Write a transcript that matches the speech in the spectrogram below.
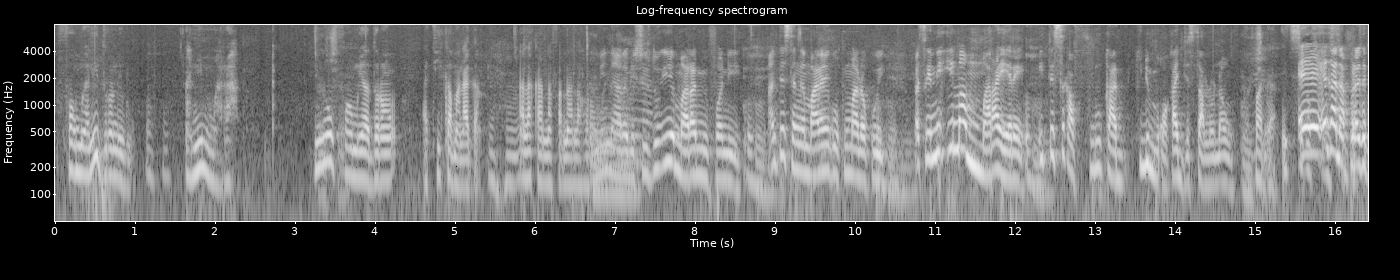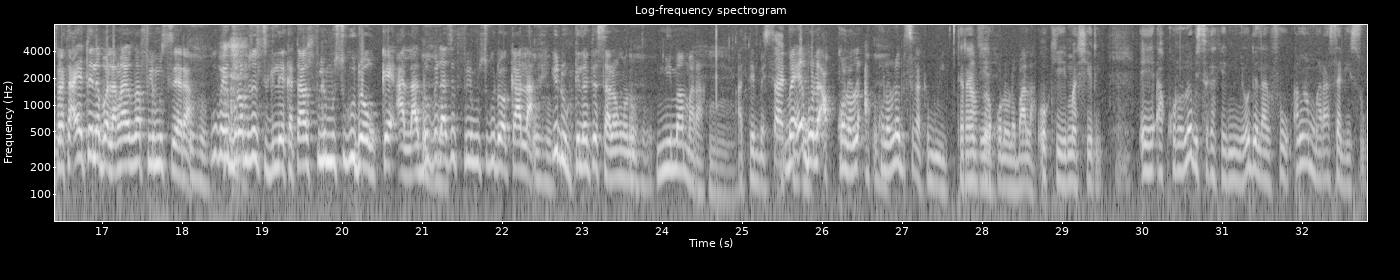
faamuyali dɔrɔn de don mhm. ani mara n'i y'o faamuya dɔrɔn a t'i kamana gan ala k'a nafa n'a lahɔrɔ min na rabi surtout i ye mara min fɔ nin ye an tɛ sɛgɛn mara in ko kuma dɔ koyi parce que ni i ma mara yɛrɛ i tɛ se ka furu ka k'i ni mɔgɔ ka jɛ salon na o e ka na pɛrɛtɛ pɛrɛtɛ a ye tele bɔ la n ka filimu sera u bɛ i buramuso sigilen ka taa filimu sugu dɔw kɛ a la dɔ bɛ lase filimu sugu dɔw k'a la i dun kelen tɛ salon kɔnɔ n'i ma mara a tɛ bɛn mɛ e bolo a kɔlɔlɔ a kɔlɔlɔ bɛ se ka kɛ mun ye k'a sɔrɔ kɔlɔlɔ b'a la ok ma chérie a kɔlɔlɔ bɛ se ka kɛ min ye o de la a bɛ fɔ an ka mara sagi so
